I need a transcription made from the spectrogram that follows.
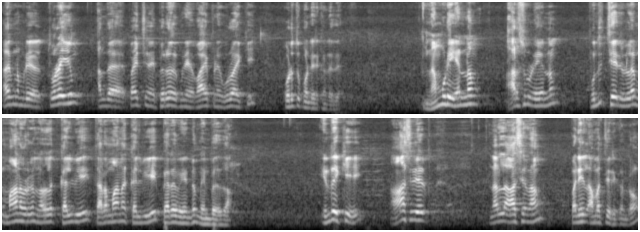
அதுக்கு நம்முடைய துறையும் அந்த பயிற்சியினை பெறுவதற்குரிய வாய்ப்பினை உருவாக்கி கொடுத்து கொண்டிருக்கின்றது. நம்முடைய எண்ணம் அரசனுடைய எண்ணம் புதுச்சேரியில் உள்ள மாணவர்கள் நல்ல கல்வியை தரமான கல்வியை பெற வேண்டும் என்பதுதான். இன்றைக்கு ஆசிரியர் நல்ல ஆசிரியர் நாம் பணியில் அமர்த்தியிருக்கின்றோம்.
